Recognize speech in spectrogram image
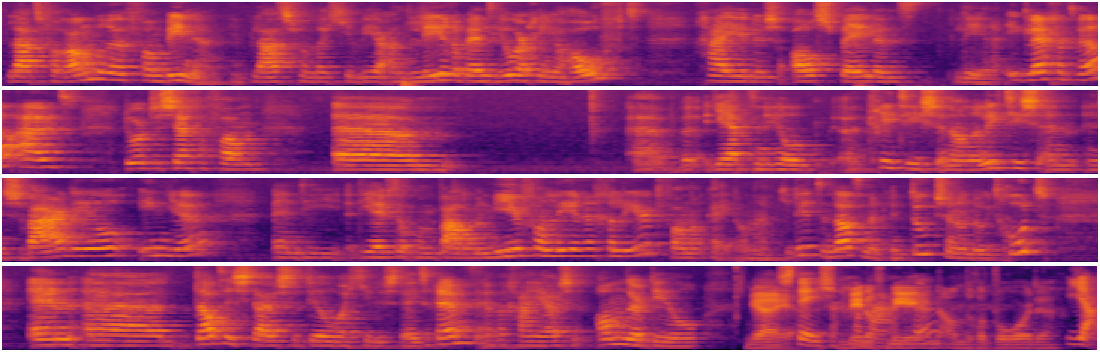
laat veranderen van binnen. In plaats van dat je weer aan het leren bent, heel erg in je hoofd, ga je dus al spelend leren. Ik leg het wel uit door te zeggen van. ehm, eh, je hebt een heel eh, kritisch en analytisch en, en zwaar deel in je. En die, die heeft ook een bepaalde manier van leren geleerd. Van oké, dan heb je dit en dat, en dan heb je een toets en dan doe je het goed. En eh, dat is juist het deel wat je dus steeds remt. En we gaan juist een ander deel Ja, eh, ja. steviger Dus min of meer in andere woorden. Ja,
